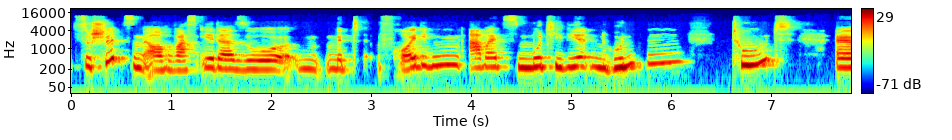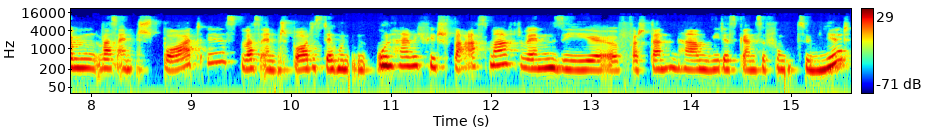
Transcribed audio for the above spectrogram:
zu schützen, auch was ihr da so mit freudigen, arbeitsmotivierten Hunden tut, ähm, was ein Sport ist, was ein Sport ist, der Hunden unheimlich viel Spaß macht, wenn sie äh, verstanden haben, wie das Ganze funktioniert.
